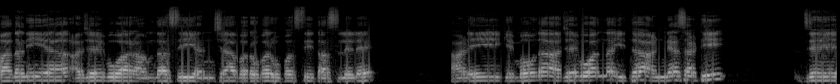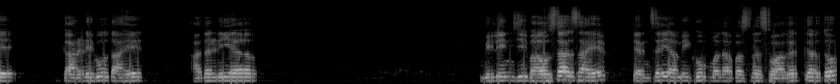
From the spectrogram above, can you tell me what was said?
माननीय अजय बुवा रामदासी यांच्या बरोबर उपस्थित असलेले आणि किंबहुना अजय बुवांना इथं आणण्यासाठी जे कारणीभूत आहेत आदरणीय मिलिंदजी भावसार साहेब त्यांचंही आम्ही खूप मनापासून स्वागत करतो.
